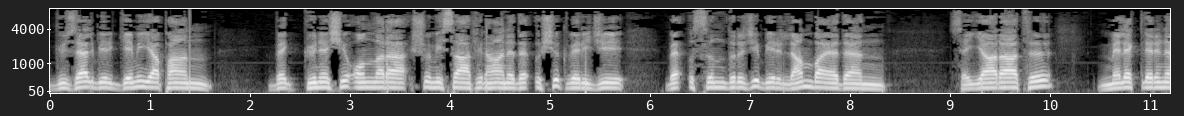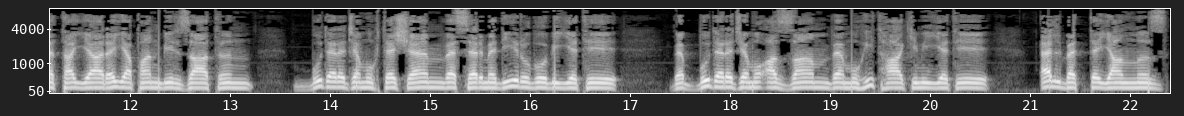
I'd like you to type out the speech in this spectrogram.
güzel bir gemi yapan ve güneşi onlara şu misafirhanede ışık verici ve ısındırıcı bir lamba eden, seyyaratı meleklerine tayyare yapan bir zatın bu derece muhteşem ve sermedi rububiyeti ve bu derece muazzam ve muhit hakimiyeti elbette yalnız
